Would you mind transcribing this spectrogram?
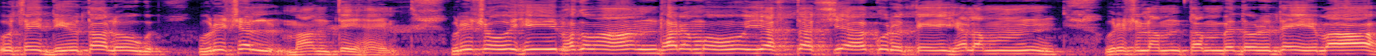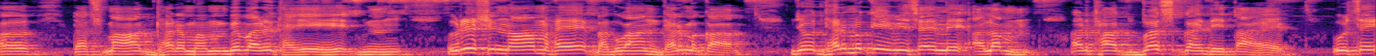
उसे देवता लोग वृषल मानते हैं। वृषो ही भगवान धर्मो यस्त कुरुते झलम वृषलम तम विदुर्देवा तस्मा धर्मम विवर्थ वृष नाम है भगवान धर्म का, जो धर्म के विषय में अलम अर्थात बस कह देता है। उसे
